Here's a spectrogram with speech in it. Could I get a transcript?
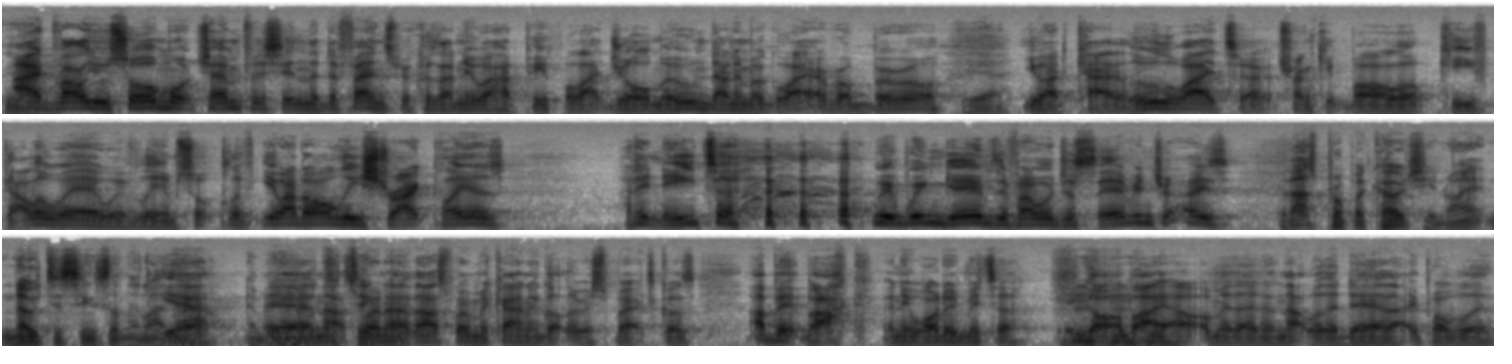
Yeah. I'd value so much emphasis in the defence because I knew I had people like Joel Moon, Danny McGuire, Rob Burrow. Yeah. You had Kylie Leuluai to trank it ball up, Keith Galloway with Liam Sutcliffe. You had all these strike players. I didn't need to. We'd win games if I were just saving tries. But that's proper coaching, right? Noticing something like yeah. that. And yeah, and that's when I, that's when we kind of got the respect because I bit back and he wanted me to. He got a bite out of me then, and that was the day that he probably,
